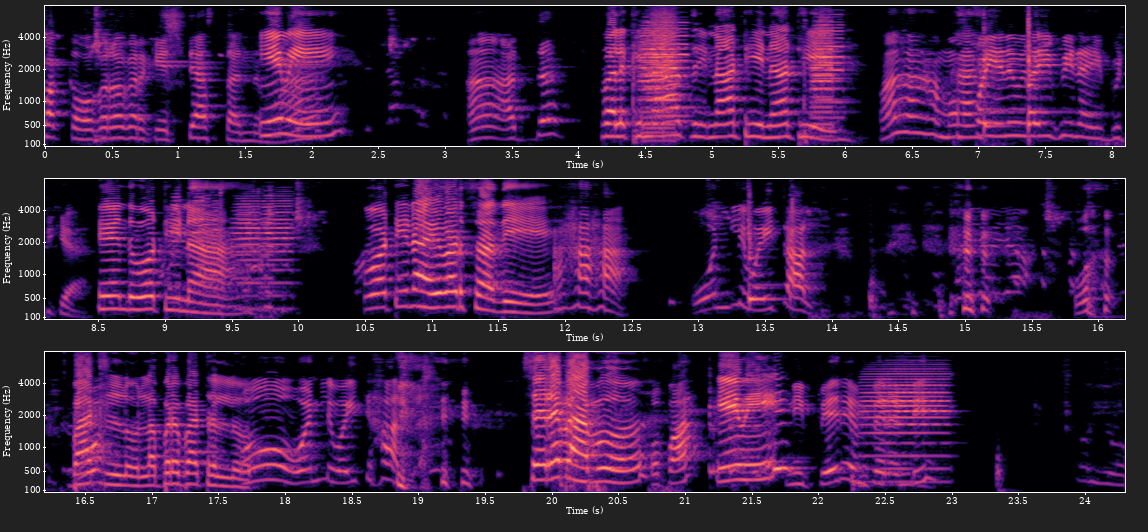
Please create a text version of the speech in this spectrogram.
పక్క ఒకరొకరికి ఎత్తేస్తాను ఏమి? ఆ, అద్ద. వాళ్ళకి నాటి నాటి. నాటి ముప్పై ఎనిమిది అయిపోయినాయి ఇప్పటికే. ఏంది ఓటీనా? ఓటీనా ఇవ్వడుతుంది ఓన్లీ వైట్ హాల్ బాటిల్లో లబ్బర్ బాటిల్లో. ఓన్లీ వైట్ హాల్ సరే బాబు. ఏమి? నీ పేరు ఏం పేరండి? అయ్యో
